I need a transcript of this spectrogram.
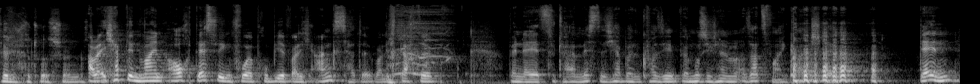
ja, die Struktur ist schön. Aber ich habe den Wein auch deswegen vorher probiert, weil ich Angst hatte, weil ich dachte, wenn der jetzt total Mist ist, ich habe quasi, dann muss ich schnell einen Ersatzwein kaltstellen. Denn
